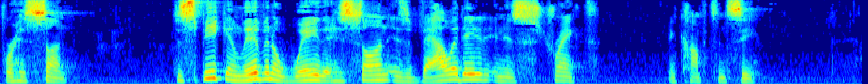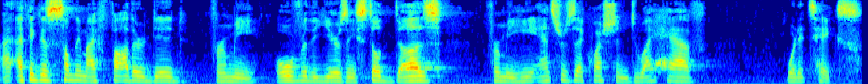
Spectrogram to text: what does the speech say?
for his son. To speak and live in a way that his son is validated in his strength and competency. I, I think this is something my father did for me over the years, and he still does for me. He answers that question Do I have what it takes?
